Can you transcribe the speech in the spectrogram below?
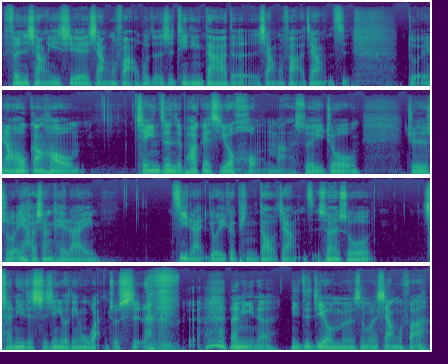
分享一些想法，或者是听听大家的想法这样子。对，然后刚好前一阵子 Podcast 又红嘛，所以就觉得说，哎，好像可以来自己来有一个频道这样子。虽然说成立的时间有点晚，就是了。那你呢？你自己有没有什么想法？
